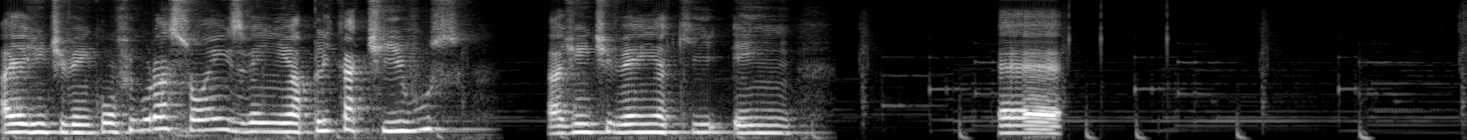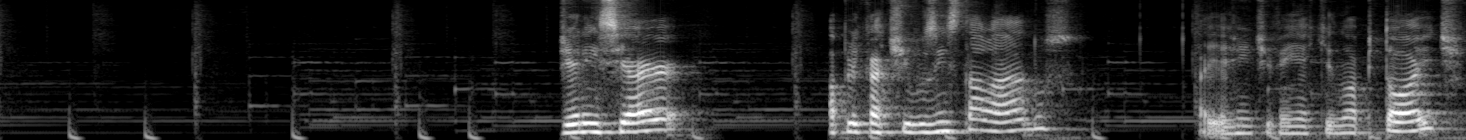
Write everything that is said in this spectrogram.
Aí a gente vem em configurações, vem em aplicativos, a gente vem aqui em é, gerenciar aplicativos instalados. Aí a gente vem aqui no Aptoid,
